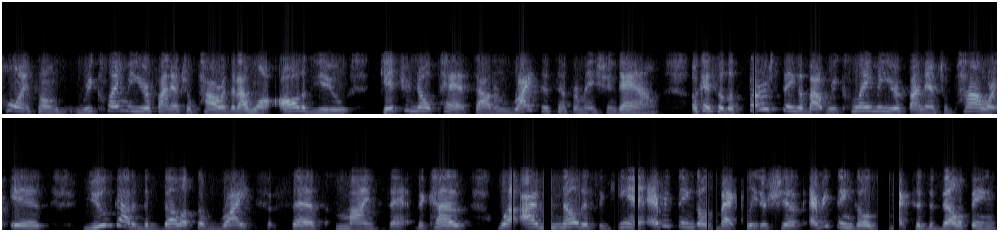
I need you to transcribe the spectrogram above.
points on reclaiming your financial power that I want all of you get your notepads out and write this information down. Okay, so the first thing about reclaiming your financial power is you've got to develop the right success mindset because what I've noticed again, everything goes back to leadership, everything goes back to developing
